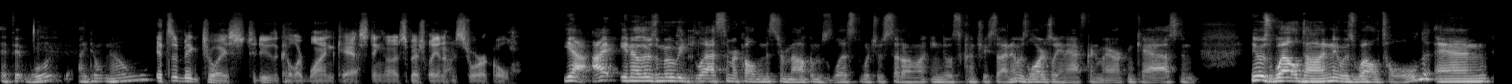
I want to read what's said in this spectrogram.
If it would, I don't know. It's a big choice to do the colorblind casting, uh, especially in a historical. Yeah, I you know there's a movie last summer called Mr. Malcolm's List, which was set on English countryside. And it was largely an African American cast, and it was well done. It was well told, and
